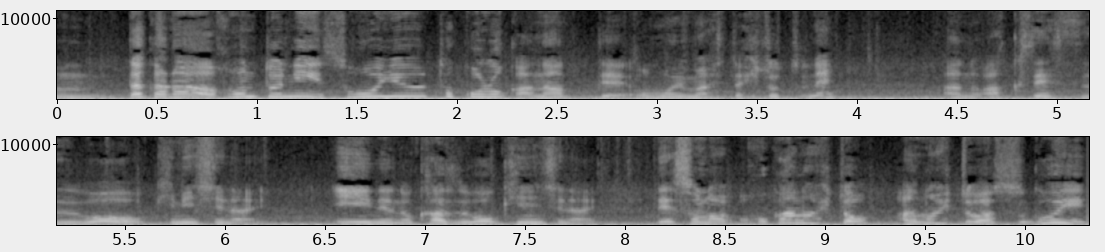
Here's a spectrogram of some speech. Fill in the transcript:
うん、だから本当にそういうところかなって思いました1つね。あのアクセスを気にしない。いいねの数を気にしない。でその他の人あの人はすごい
